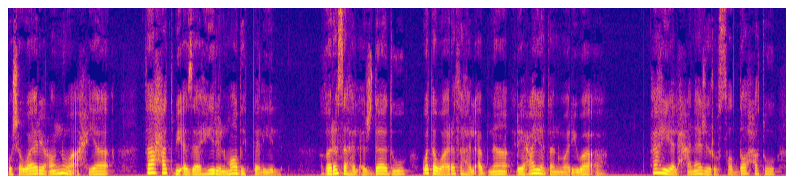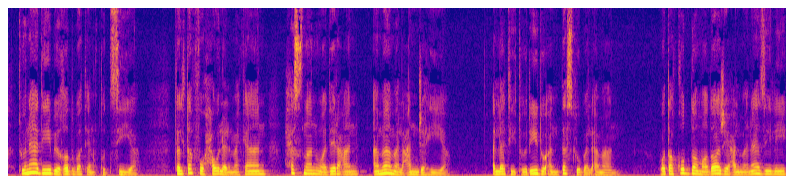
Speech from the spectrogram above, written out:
وشوارع وأحياء فاحت بأزاهير الماضي التليل غرسها الأجداد وتوارثها الأبناء رعاية ورواء. ها هي الحناجر الصداحة تنادي بغضبة قدسية تلتف حول المكان حصنا ودرعا أمام العنجهية التي تريد أن تسلب الأمان وتقض مضاجع المنازل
